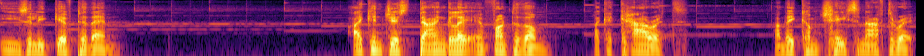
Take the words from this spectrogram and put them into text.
easily give to them. I can just dangle it in front of them like a carrot and they come chasing after it.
